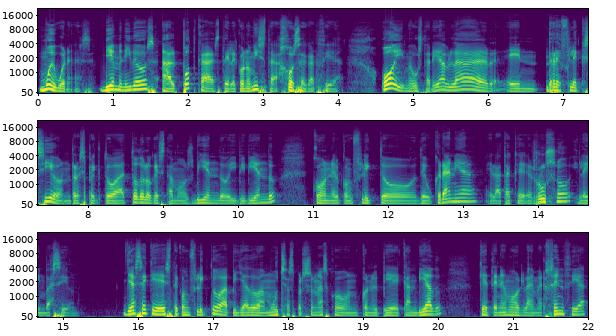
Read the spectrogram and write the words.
Muy buenas, bienvenidos al podcast del economista José García. Hoy me gustaría hablar en reflexión respecto a todo lo que estamos viendo y viviendo con el conflicto de Ucrania, el ataque ruso y la invasión. Ya sé que este conflicto ha pillado a muchas personas con, el pie cambiado, que tenemos la emergencia,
